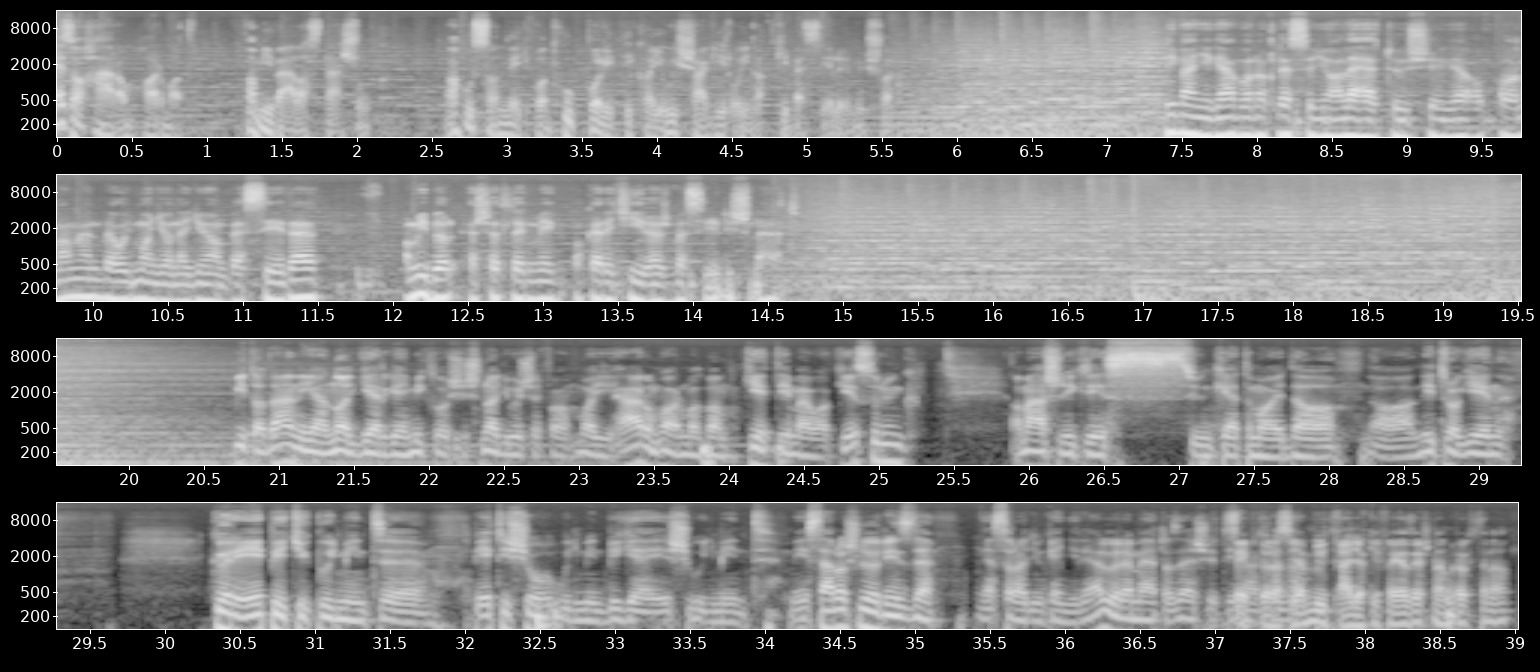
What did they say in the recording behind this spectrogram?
Ez a háromharmad, a mi választásunk. A 24.hu politikai újságíróinak kibeszélő műsora. Iványi Gábornak lesz egy olyan lehetősége a parlamentben, hogy mondjon egy olyan beszédet, amiből esetleg még akár egy híres beszéd is lehet. Vita Dániel, Nagy Gergely Miklós és Nagy József a mai háromharmadban. Két témával készülünk. A második részünket majd a, a nitrogén köré építjük, úgy, mint Péti Show, úgy, mint Bige, és úgy, mint Mészáros Lőrinc, de ne szaladjunk ennyire előre, mert az első témánk... Szép az ilyen műtrágya kifejezés nem rögtön a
